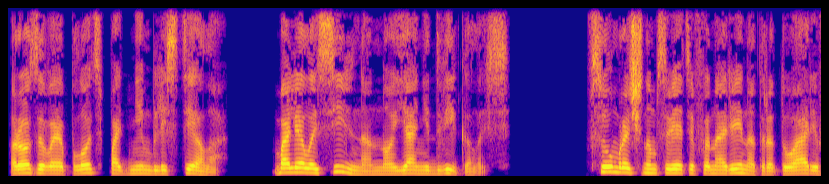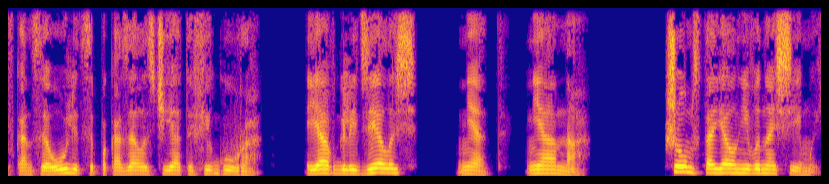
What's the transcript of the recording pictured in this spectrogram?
Розовая плоть под ним блестела. Болела сильно, но я не двигалась. В сумрачном свете фонарей на тротуаре в конце улицы показалась чья-то фигура. Я вгляделась. Нет, не она. Шум стоял невыносимый.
